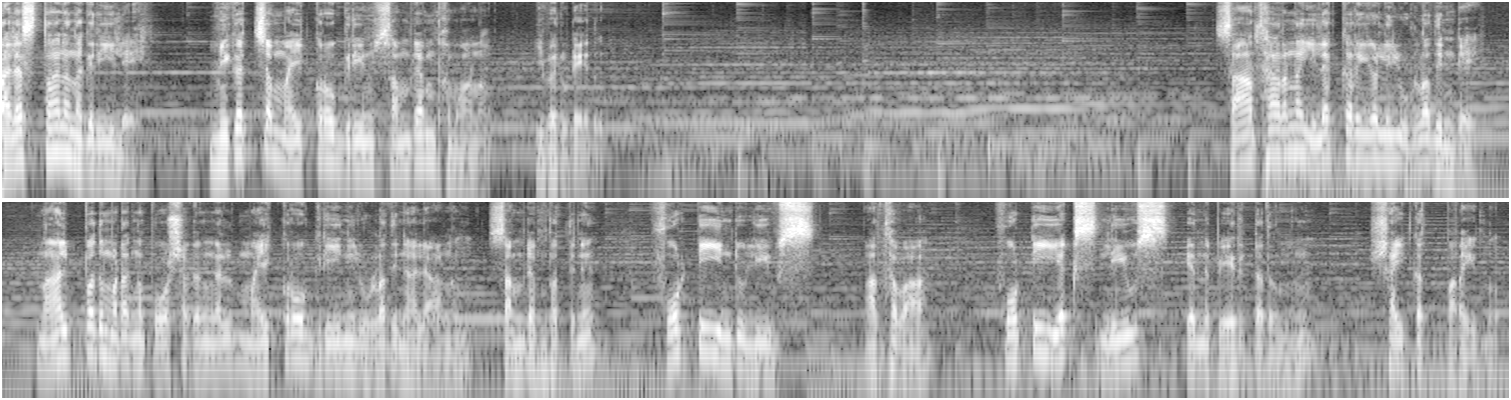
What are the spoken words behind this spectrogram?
തലസ്ഥാന നഗരിയിലെ മികച്ച മൈക്രോ ഗ്രീൻ സംരംഭമാണ് ഇവരുടേത്. സാധാരണ ഇലക്കറികളിൽ ഉള്ളതിന്റെ നാൽപ്പത് മടങ്ങ് പോഷകങ്ങൾ മൈക്രോ ഗ്രീനിലുള്ളതിനാലാണ് സംരംഭത്തിന് ഫോർട്ടി ഇന്റു ലീവ്സ് അഥവാ ഫോർട്ടി എക്സ് ലീവ്സ് എന്ന് പേരിട്ടതെന്ന് ഷൈക്കത്ത് പറയുന്നു.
